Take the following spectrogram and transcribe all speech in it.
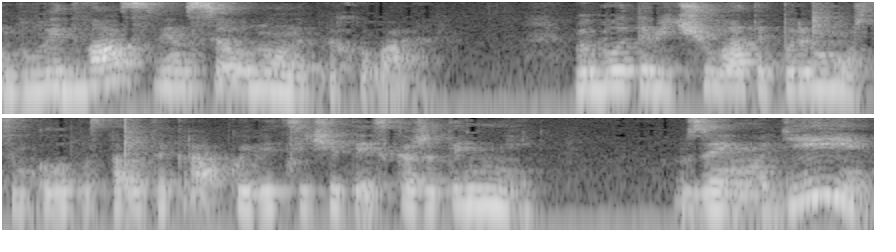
від вас він все одно не приховає. Ви будете відчувати переможцем, коли поставите крапку і відсічите і скажете ні. Взаємодії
